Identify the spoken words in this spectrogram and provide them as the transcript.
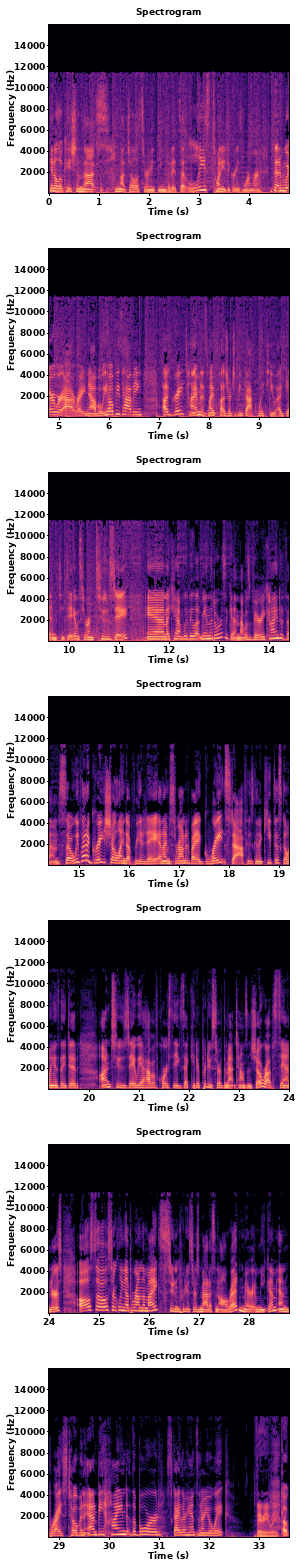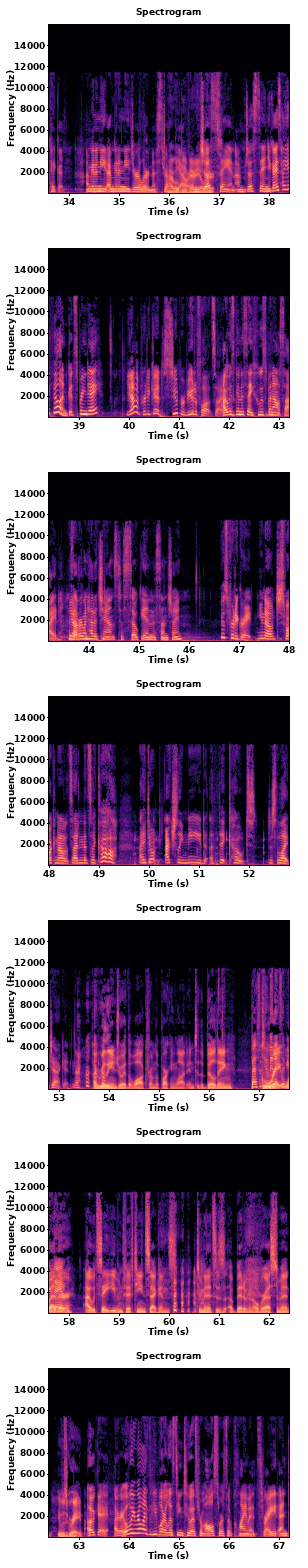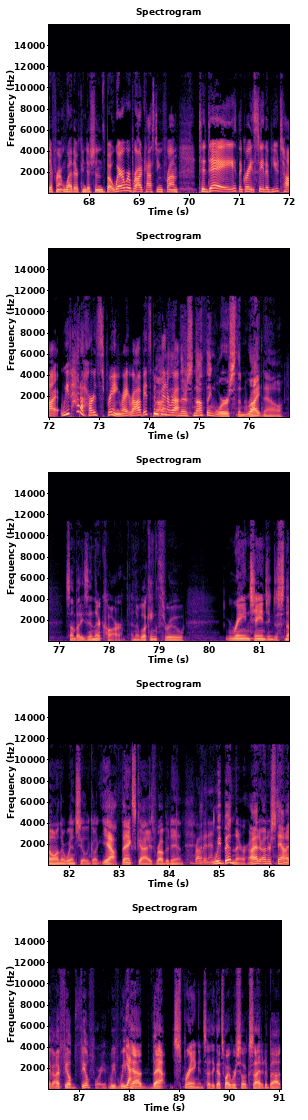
in a location that I'm not jealous or anything, but it's at least 20 degrees warmer than where we're at right now. But we hope he's having a great time, and it's my pleasure to be back with you again today. I was here on Tuesday, and I can't believe they let me in the doors again. That was very kind of them. So we've got a great show lined up for you today, and I'm surrounded by a great staff who's going to keep this going as they did on Tuesday. We have, of course, the executive producer of the Matt Townsend Show, Rob Sanders. Also circling up around the mics, student producers Madison Allred, Merritt Meekum, and Bryce Tobin, and behind the board, Skylar Hanson. Are you awake? Very awake. Okay, good. I'm gonna need I'm gonna need your alertness throughout I will the hour. Be very I'm alert. just saying. I'm just saying. You guys, how you feeling? Good spring day? Yeah, pretty good. Super beautiful outside. I was gonna say, who's been outside? Has Yeah. everyone had a chance to soak in the sunshine? it was pretty great. You know, just walking out outside and it's like, oh, I don't actually need a thick coat, just a light jacket. No. I really enjoyed the walk from the parking lot into the building. Best two minutes of your weather. day. I would say even 15 seconds. Two minutes is a bit of an overestimate. It was great. Okay, all right. Well, we realize that people are listening to us from all sorts of climates, right, and different weather conditions. But where we're broadcasting from today, the great state of Utah, we've had a hard spring, right, Rob? It's been Well, kind of rough. There's nothing worse than right now, somebody's in their car and they're looking through rain changing to snow on their windshield and going, "Yeah, thanks, guys, rub it in." Rub it in. We've been there. I understand. I, I feel feel for you. We've we've Yeah. had that spring, and so I think that's why we're so excited about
